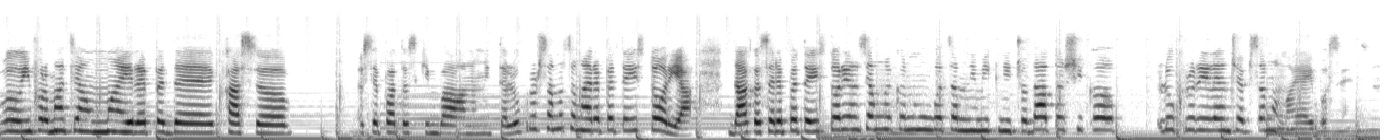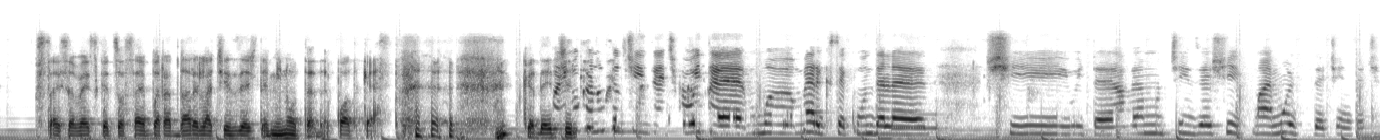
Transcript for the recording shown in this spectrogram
uh, informația mai repede ca să se poate schimba anumite lucruri, să nu se mai repete istoria. Dacă se repete istoria, înseamnă că nu învățăm nimic niciodată și că lucrurile încep să nu mai aibă sens. Stai să vezi că ți o să aibă răbdare la 50 de minute de podcast. că de păi nu că nu sunt 50, că uite, mă merg secundele și uite, avem 50 și mai mult de 50.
